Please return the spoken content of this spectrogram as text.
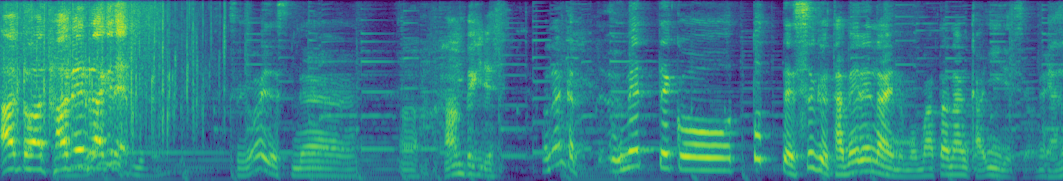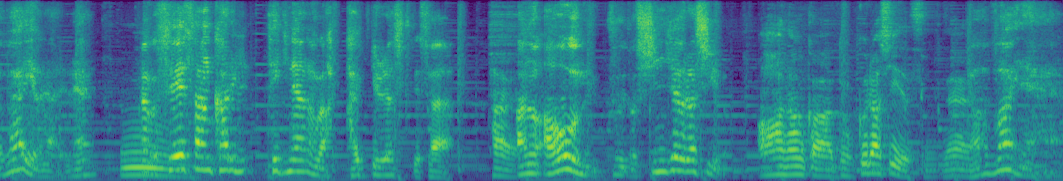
あとは食べるだけです、すごいですね完璧です。なんか梅ってこう取ってすぐ食べれないのもまたなんかいいですよねやばいよね、あれね。うんなんか生産カリ的なのが入ってるらしくてさ、はいあの青梅食うと死んじゃうらしいよ。ああなんか毒らしいですねやばいね。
